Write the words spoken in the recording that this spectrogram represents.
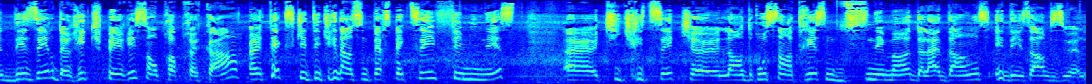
un désir de récupérer son propre corps. Un texte qui est écrit dans une perspective féministe. euh, qui critique euh, l'androcentrisme du cinéma, de la danse et des arts visuels.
